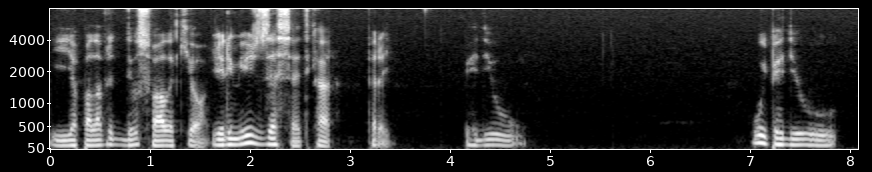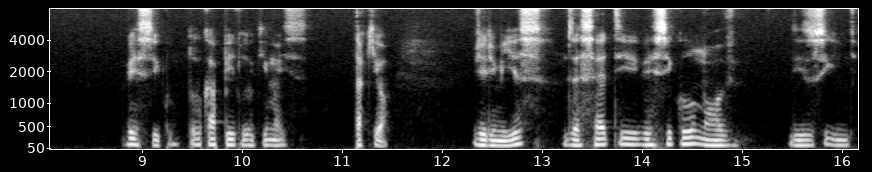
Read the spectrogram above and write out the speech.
E a palavra de Deus fala aqui, ó. Jeremias 17, cara. Pera aí. Perdi o Ui, perdi o versículo, todo o capítulo aqui, mas tá aqui, ó. Jeremias 17, versículo 9. Diz o seguinte:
